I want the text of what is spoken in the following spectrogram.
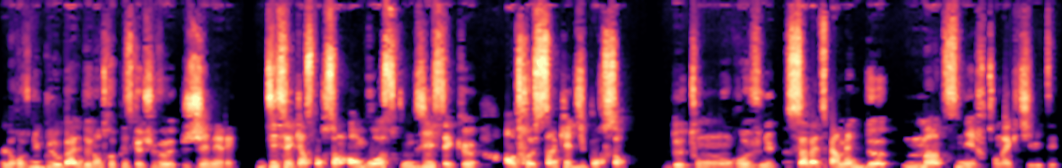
le revenu global de l'entreprise que tu veux générer. 10 et 15%, en gros, ce qu'on dit, c'est que entre 5 et 10% de ton revenu, ça va te permettre de maintenir ton activité.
